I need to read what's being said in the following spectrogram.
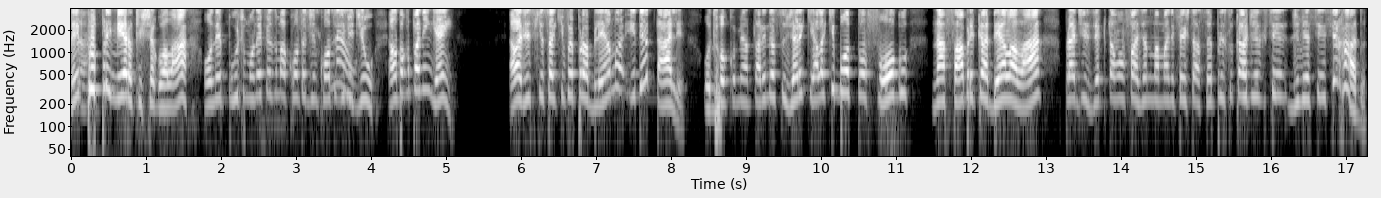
Nem é. pro primeiro que chegou lá, ou nem pro último, nem fez uma conta de encontro e dividiu. Ela não pagou pra ninguém. Ela disse que isso aqui foi problema e detalhe. O documentário ainda sugere que ela que botou fogo na fábrica dela lá para dizer que estavam fazendo uma manifestação e por isso que o carro devia ser, devia ser encerrado.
